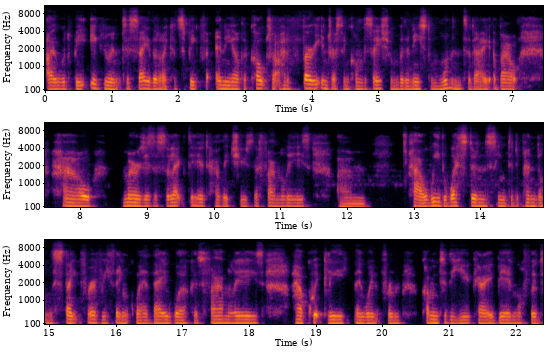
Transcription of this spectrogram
I would be ignorant to say that I could speak for any other culture. I had a very interesting conversation with an Eastern woman today about how marriages are selected, how they choose their families, um, how we, the Westerns, seem to depend on the state for everything, where they work as families, how quickly they went from coming to the UK, being offered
